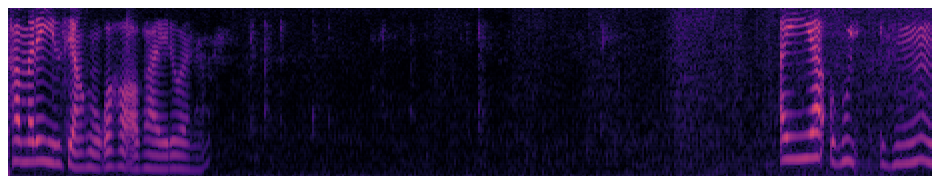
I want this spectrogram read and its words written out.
ถ้าไม่ได้ยินเสียงผมก็ขออภัยด้วยนะ อ้ยะหุยอื้อหืม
